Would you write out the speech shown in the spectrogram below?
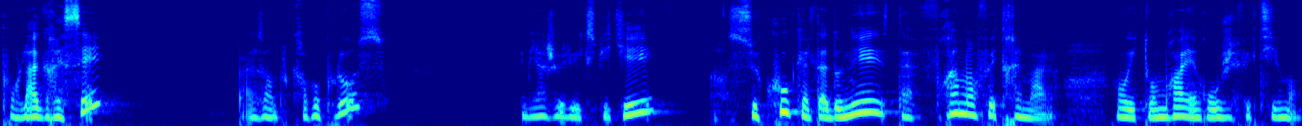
Pour l'agresser, par exemple Krapopoulos, eh bien je vais lui expliquer, ce coup qu'elle t'a donné t'a vraiment fait très mal. Oh oui, ton bras est rouge, effectivement.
